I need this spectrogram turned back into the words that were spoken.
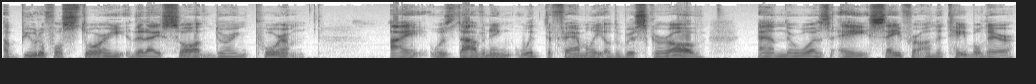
a beautiful story that I saw during Purim. I was davening with the family of the Brisker Rov, and there was a sefer on the table there,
